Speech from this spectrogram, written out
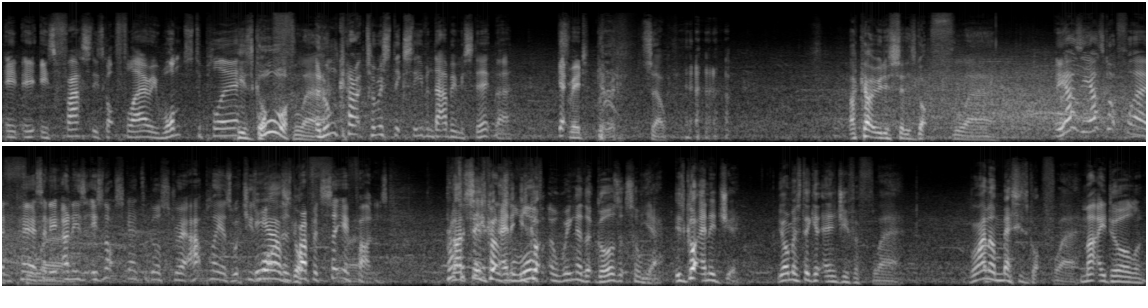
he- he- he's fast. He's got flair. He wants to play. He's got Ooh, flair. An uncharacteristic Stephen Darby mistake there. Get rid. Get rid. Sell. I can't really just say he's got flair. He has. He has got flair and pace, and, he, and he's, he's not scared to go straight at players, which is He what as Bradford City fans. Bradford City fans en- love got- a winger that goes at someone. Yeah. He's got energy. You're mistaking energy for flair. Lionel Messi's got flair. Matty Dolan.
